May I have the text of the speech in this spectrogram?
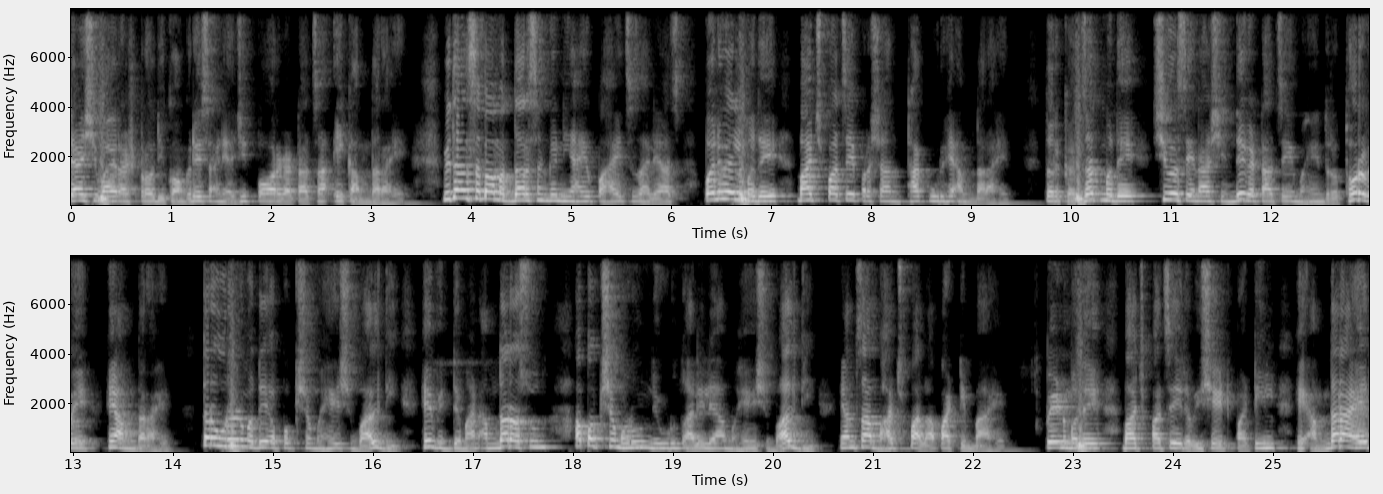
त्याशिवाय राष्ट्रवादी काँग्रेस आणि अजित पवार गटाचा एक आमदार आहे. विधानसभा मतदारसंघ निहाय पाहायचं झाल्यास पनवेलमध्ये भाजपाचे प्रशांत ठाकूर हे आमदार आहेत. तर कर्जतमध्ये शिवसेना शिंदे गटाचे महेंद्र थोरवे हे आमदार आहेत. तर उरणमध्ये अपक्ष महेश बालदी हे विद्यमान आमदार असून अपक्ष म्हणून निवडून आलेल्या महेश बालदी यांचा भाजपाला पाठिंबा आहे. पेणमध्ये भाजपाचे रविशेठ पाटील हे आमदार आहेत.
